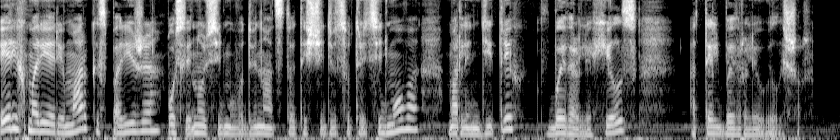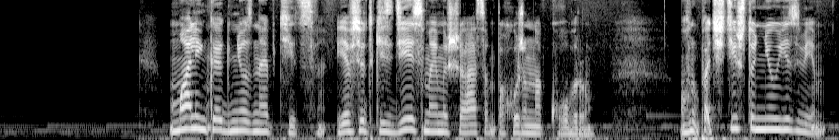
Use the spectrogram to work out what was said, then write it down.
Эрих Мария Ремарк из Парижа после 07.12.1937 Марлен Дитрих в Беверли-Хиллз, отель Беверли-Уилшир. Маленькая гнездная птица. Я все-таки здесь с моим ишиасом, похожим на кобру. Он почти что неуязвим –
